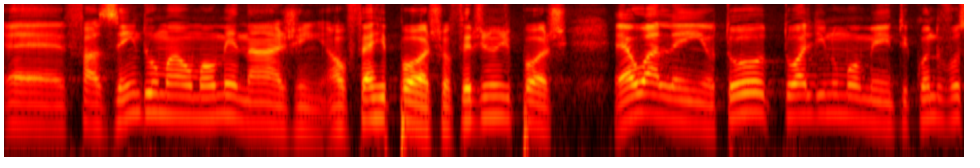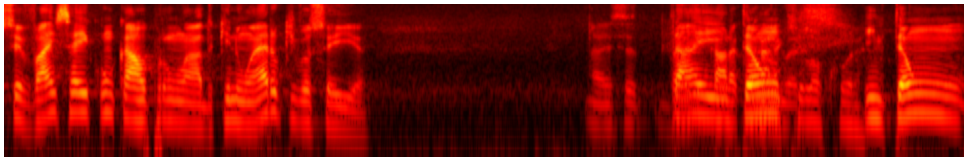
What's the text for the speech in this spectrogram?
é, fazendo uma, uma homenagem ao Ferry Porsche, ao Ferdinand Porsche, é o além, eu tô, tô ali no momento. E quando você vai sair com o carro para um lado que não era o que você ia. Aí você Tá aí, então- que loucura. Então,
